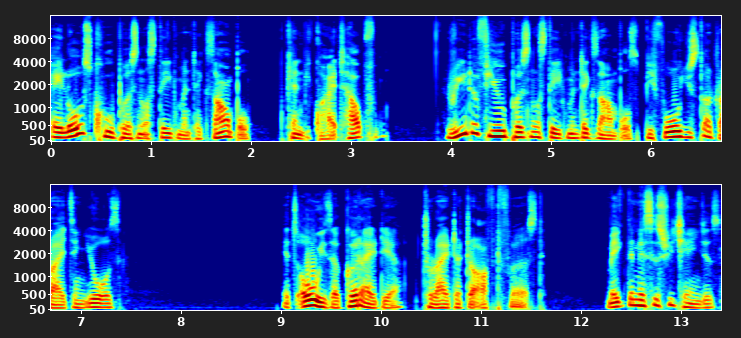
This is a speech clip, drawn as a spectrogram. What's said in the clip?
A law school personal statement example can be quite helpful. Read a few personal statement examples before you start writing yours. It's always a good idea to write a draft first. Make the necessary changes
